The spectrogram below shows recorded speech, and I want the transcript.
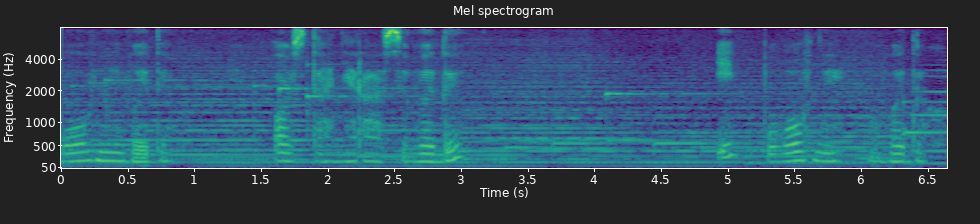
повний видих. Останній раз видих і повний видих.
